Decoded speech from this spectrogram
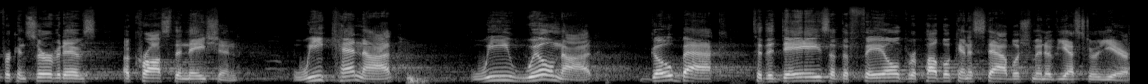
for conservatives across the nation. We cannot, we will not go back to the days of the failed Republican establishment of yesteryear.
